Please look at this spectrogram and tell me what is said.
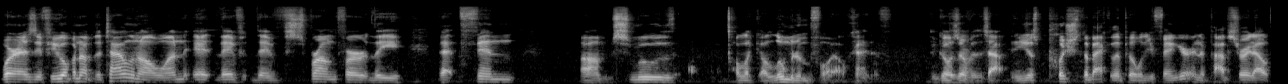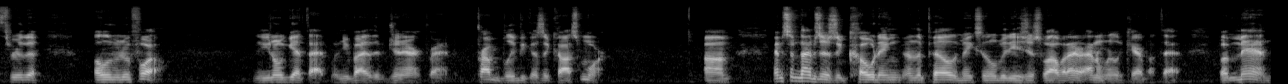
Whereas if you open up the Tylenol one, it they've they've sprung for the that thin, um, smooth, like aluminum foil kind of. It goes over the top, and you just push the back of the pill with your finger, and it pops right out through the aluminum foil. You don't get that when you buy the generic brand, probably because it costs more. Um, and sometimes there's a coating on the pill that makes it a little bit easier as well, but I, I don't really care about that. But man,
